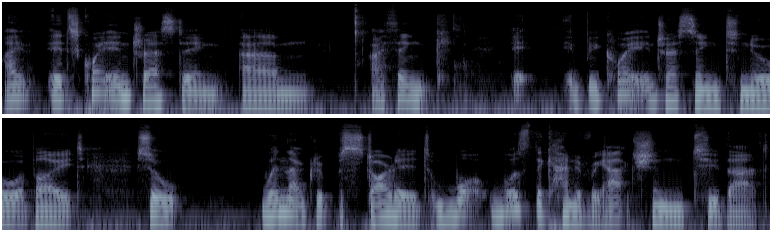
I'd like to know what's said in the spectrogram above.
I it's quite interesting. Um, I think it it'd be quite interesting to know about. So, when that group was started, what was the kind of reaction to that?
